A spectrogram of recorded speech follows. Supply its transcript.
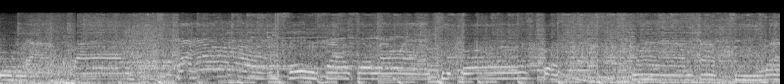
28 sensasional lagi bos bos mantap jiwa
